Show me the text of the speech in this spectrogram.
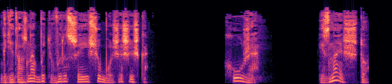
где должна быть выросшая еще больше шишка. Хуже. И знаешь что?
